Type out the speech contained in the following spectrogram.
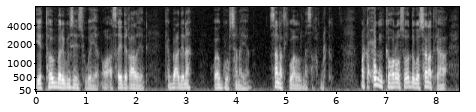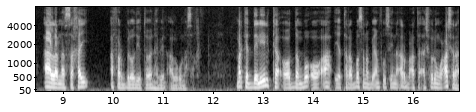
iyo toban beri bisay sugayaan oo asaydi qaadayaan. Kabacdina waa guursanayaan. Sanadkii waa la nasakhay marka. Marka xukumkii hore oo soo dego sanadka ahaa aa la nasakhay afar bilood iyo toban habeen aa lagu nasakhay marka daliilka oo dambe oo ah yatarabasna bianfusihina arbacata ashhurin wa cashra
